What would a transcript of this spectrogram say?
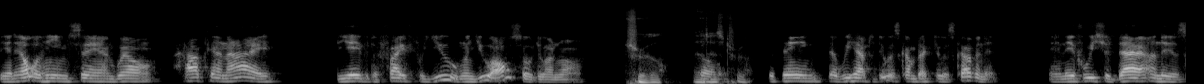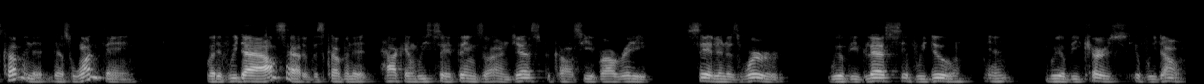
then Elohim saying, well, how can I be able to fight for you when you also doing wrong? True. That is So true. the thing that we have to do is come back to his covenant. And if we should die under his covenant, that's one thing. But if we die outside of his covenant, how can we say things are unjust because he have already said in his word, we'll be blessed if we do, and we'll be cursed if we don't.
